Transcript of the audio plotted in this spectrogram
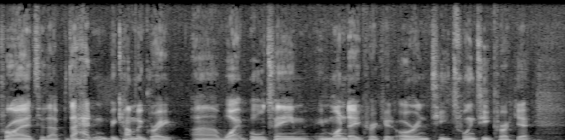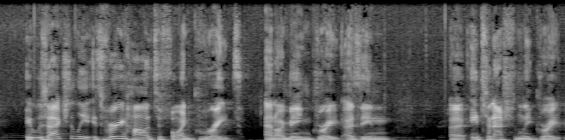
prior to that, but they hadn't become a great uh, white ball team in one day cricket or in T20 cricket. It was actually it's very hard to find great, and I mean great as in uh, internationally great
